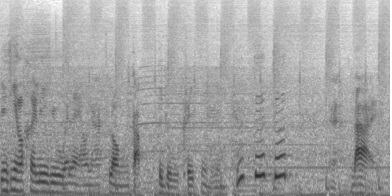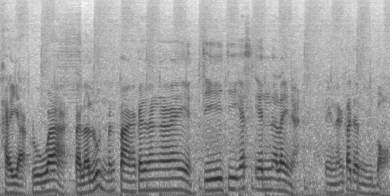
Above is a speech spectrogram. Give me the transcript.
จริงๆ เราเคยรีวิวไว้แล้วนะ ลองกลับไปดูคลิปนึ่งตึ๊ดตึ๊ดตึ๊ดได้ ใครอยากรู้ว่าแต่ละรุ่นมันต่างกันยังไง G GSN อะไรเนี่ยในนั้นก็จะมีบอก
